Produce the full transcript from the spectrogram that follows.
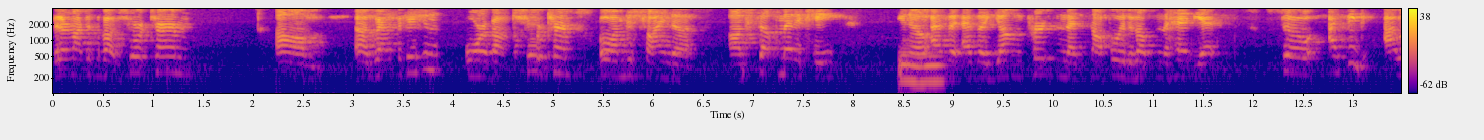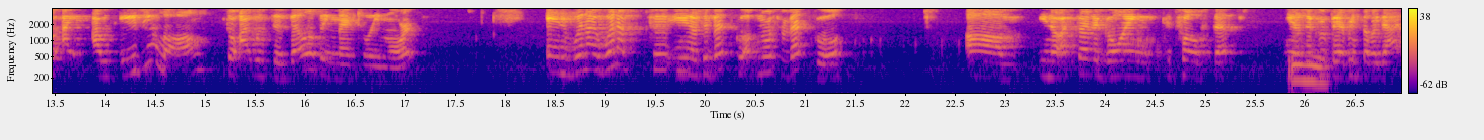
that are not just about short term um, uh, gratification or about short term, oh, I'm just trying to um, self medicate, you know, Mhm. as, a, as a young person that's not fully developed in the head yet. So I think I, I, I was aging long, so I was developing mentally more. And when I went up to you know to vet school up north for vet school, um, you know I started going to twelve steps, you know, Mhm. to group therapy and stuff like that.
